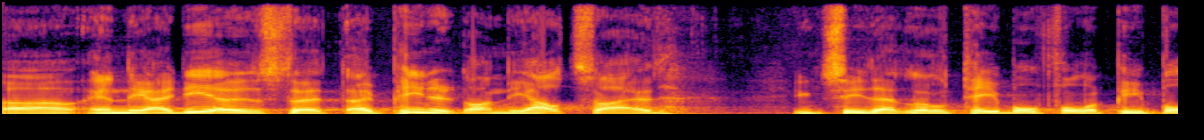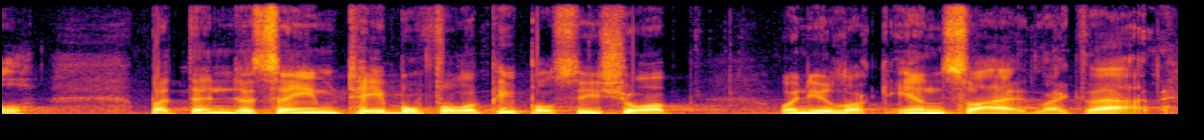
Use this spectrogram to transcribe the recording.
Uh, and the idea is that I paint it on the outside. You can see that little table full of people, but then the same table full of people see show up when you look inside like that.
